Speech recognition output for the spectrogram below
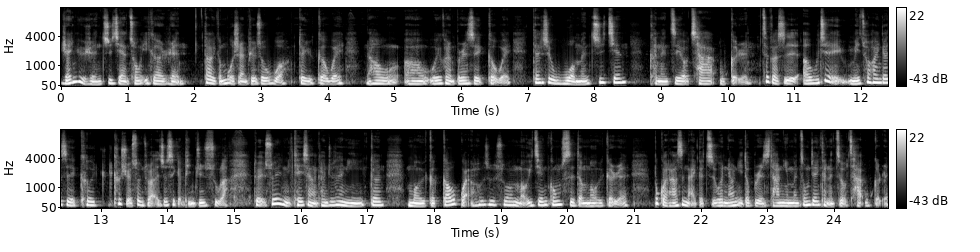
人与人之间，从一个人到一个陌生人，比如说我对于各位，然后呃，我有可能不认识各位，但是我们之间。可能只有差五个人，这个是呃，我记得没错的话，应该是科科学算出来的，就是一个平均数啦。对，所以你可以想想看，就是你跟某一个高管，或者是说某一间公司的某一个人，不管他是哪一个职位，然后你都不认识他，你们中间可能只有差五个人，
